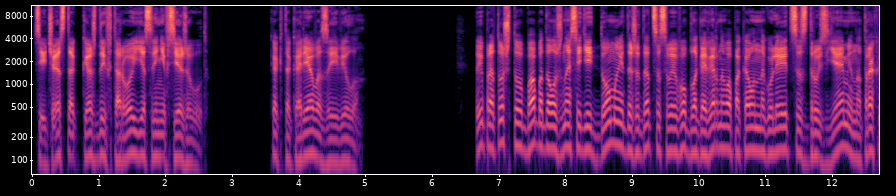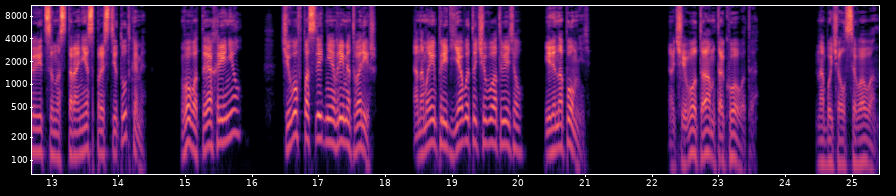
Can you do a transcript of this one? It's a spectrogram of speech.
Сейчас так каждый второй, если не все живут. Как-то коряво заявил он. Ты про то, что баба должна сидеть дома и дожидаться своего благоверного, пока он нагуляется с друзьями, натрахается на стороне с проститутками? Вова, ты охренел? Чего в последнее время творишь? А на мои предъявы ты чего ответил? Или напомнить? А чего там такого-то? Набычился Вован.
